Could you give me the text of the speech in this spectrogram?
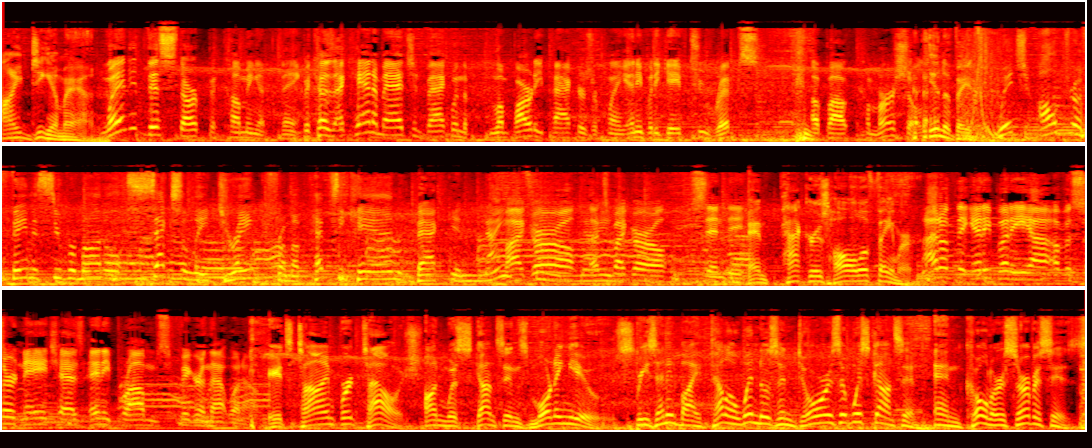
Idea Man. When did this start becoming a thing? Because I can't imagine back when the Lombardi Packers are playing, anybody gave two rips about commercials. Innovator. Which ultra famous supermodel sexily drank from a Pepsi can back in 19? My girl, that's my girl, Cindy. And Packers Hall of Famer. I don't think anybody uh, of a certain age has any problems figuring that one out. It's time for Tausch on Wisconsin's Morning News. Presented by Pella Windows and Doors of Wisconsin and Kohler Services.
